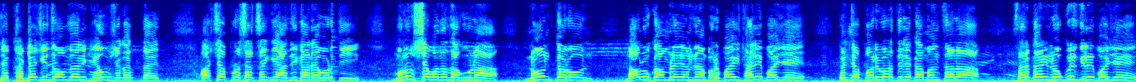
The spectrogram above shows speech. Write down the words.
जे खड्ड्याची जबाबदारी घेऊ शकत नाहीत अशा प्रशासकीय अधिकाऱ्यावरती मनुष्यवधाचा गुन्हा नोंद करून लालू कांबळे यांना भरपाई झाली पाहिजे. त्यांच्या परिवारातील एका माणसाला सरकारी नोकरी दिली पाहिजे.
